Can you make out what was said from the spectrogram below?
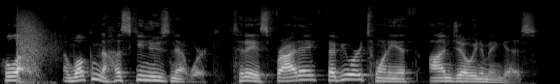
Hello, and welcome to Husky News Network. Today is Friday, February 20th. I'm Joey Dominguez.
